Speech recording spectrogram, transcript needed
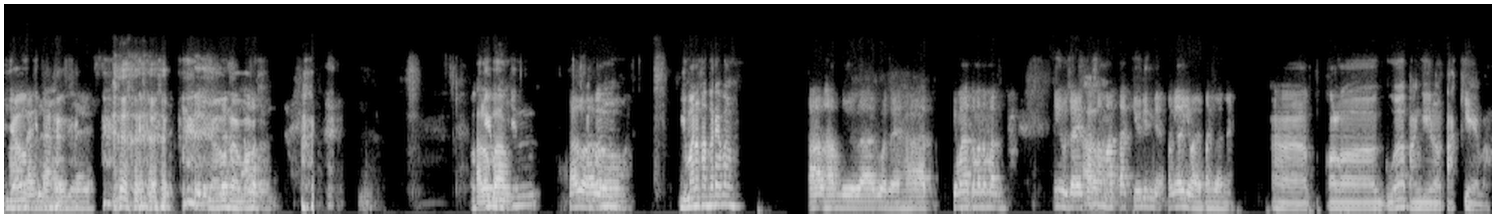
Jauh kita. guys. Jauh lah Bang. Oke, Halo, Bang. mungkin Halo, Abang. halo. gimana kabarnya Bang? Alhamdulillah gue sehat. Gimana teman-teman? Ini Uzaifah sama Alhamdulillah. Takyudin ya? Panggil gimana panggilannya? Eh, kalau gua panggil Taki ya Bang.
